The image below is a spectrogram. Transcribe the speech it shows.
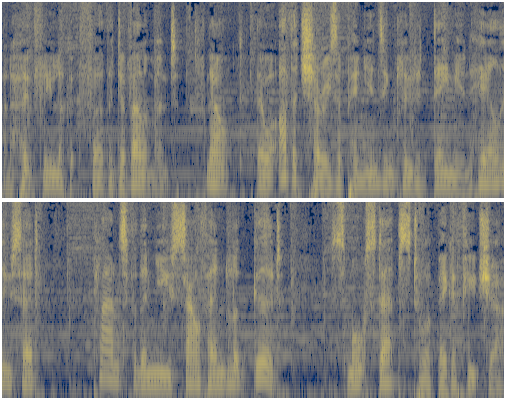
and hopefully look at further development. Now, there were other Cherry's opinions, included Damien Hill, who said, Plans for the new Southend look good. Small steps to a bigger future.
